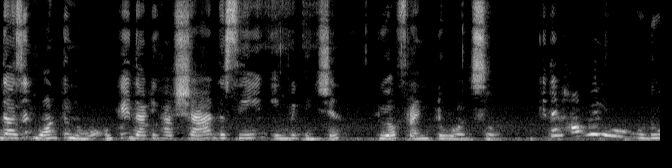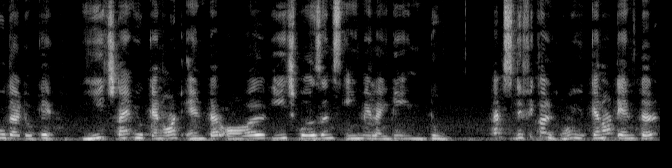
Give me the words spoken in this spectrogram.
doesn't want to know okay that you have shared the same invitation to your friend two also okay then how will you do that? Okay each time you cannot enter all each person's email id into that's difficult no? You cannot enter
